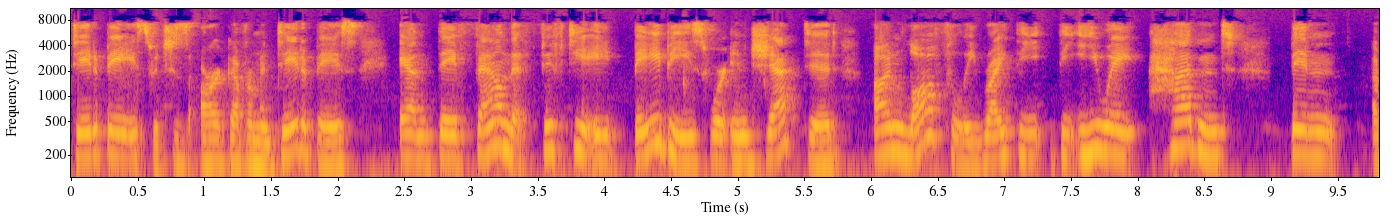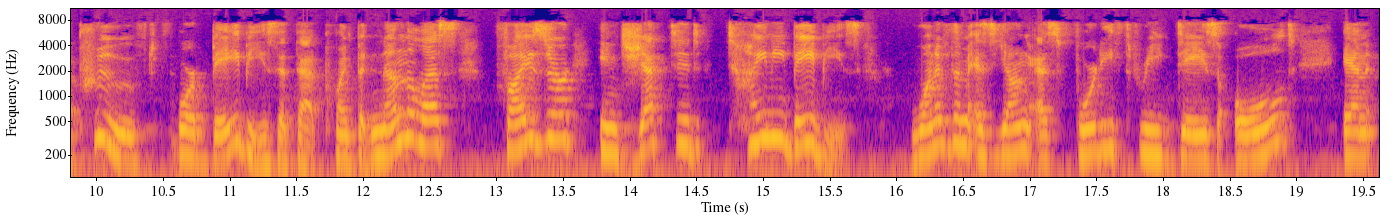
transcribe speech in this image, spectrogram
database, which is our government database, and they found that 58 babies were injected unlawfully, right? The, the EUA hadn't been approved for babies at that point, but nonetheless, Pfizer injected tiny babies, one of them as young as 43 days old, and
